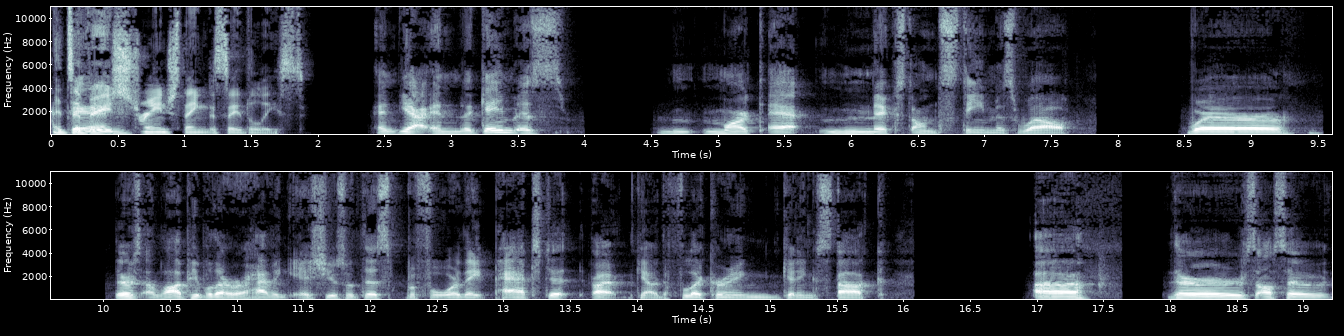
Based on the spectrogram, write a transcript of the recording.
It's a and, very strange thing to say the least. And yeah, and the game is marked at mixed on Steam as well, where there's a lot of people that were having issues with this before they patched it. Uh, you know, the flickering, getting stuck. Uh, there's also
